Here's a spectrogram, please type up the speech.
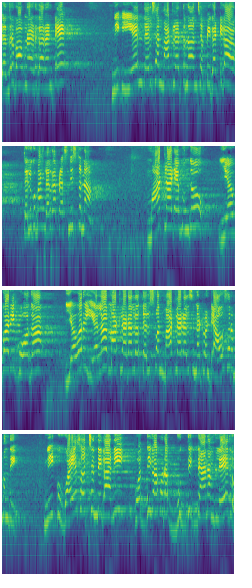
చంద్రబాబు నాయుడు గారంటే నీకు ఏం తెలుసని మాట్లాడుతున్నావు అని చెప్పి గట్టిగా తెలుగు మహిళలుగా ప్రశ్నిస్తున్నా. మాట్లాడే ముందు ఎవరి హోదా ఎవరు ఎలా మాట్లాడాలో తెలుసుకొని మాట్లాడాల్సినటువంటి అవసరం ఉంది. నీకు వయసు వచ్చింది కానీ కొద్దిగా కూడా బుద్ధి జ్ఞానం లేదు.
